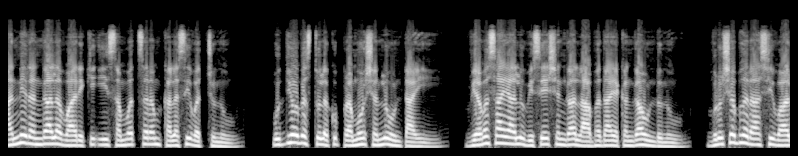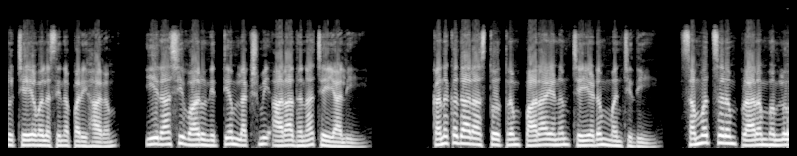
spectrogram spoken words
అన్ని రంగాల వారికి ఈ సంవత్సరం కలసి వచ్చును. ఉద్యోగస్తులకు ప్రమోషన్లు ఉంటాయి. వ్యవసాయాలు విశేషంగా లాభదాయకంగా ఉండును. వృషభ రాశి వారు చేయవలసిన పరిహారం ఈ రాశి వారు నిత్యం లక్ష్మి ఆరాధన చేయాలి. కనకదారాస్తోత్రం పారాయణం చేయడం మంచిది. సంవత్సరం ప్రారంభంలో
